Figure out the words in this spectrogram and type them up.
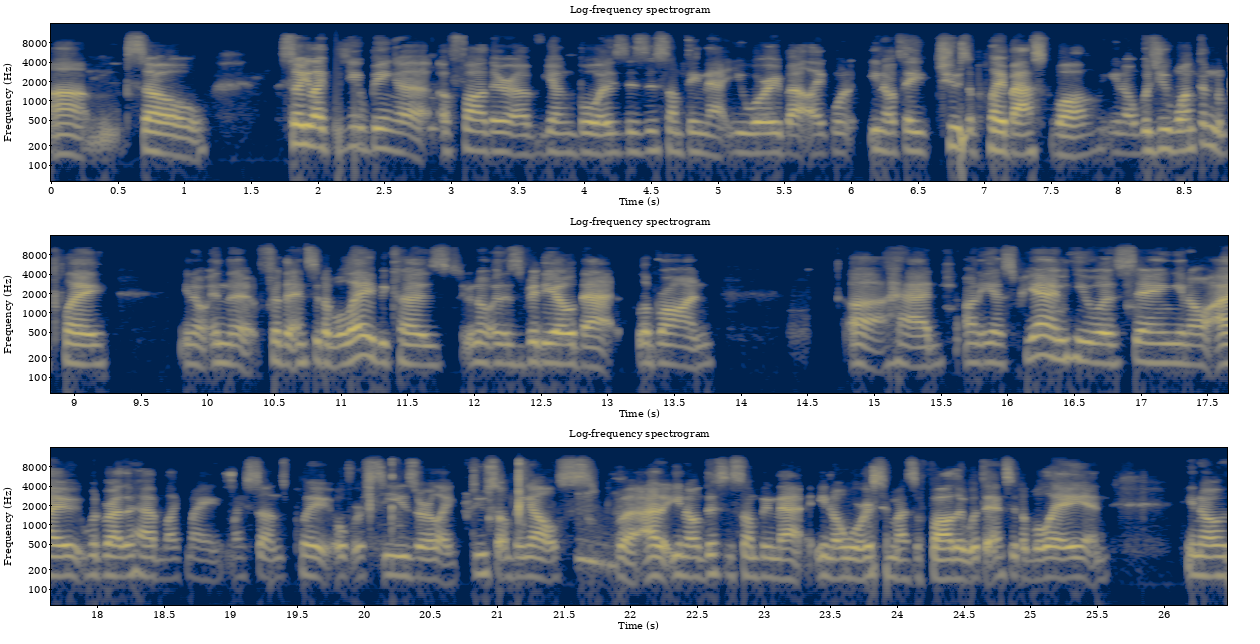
um so so you like you being a, a father of young boys is this something that you worry about? Like what you know if they choose to play basketball you know would you want them to play you know in the for the ncaa because you know in this video that lebron uh, had on ESPN, he was saying, you know, I would rather have like my my sons play overseas or like do something else. But I, you know, this is something that you know worries him as a father with the NCAA, and you know,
